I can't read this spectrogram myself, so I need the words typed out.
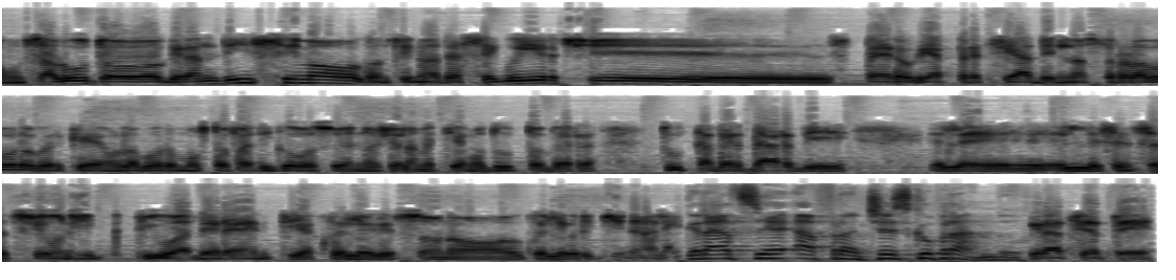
Un saluto grandissimo, continuate a seguirci, spero che apprezziate il nostro lavoro perché è un lavoro molto faticoso e noi ce la mettiamo per, tutta per darvi le, le sensazioni più aderenti a quelle che sono quelle originali. Grazie a Francesco Prando. Grazie a te.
